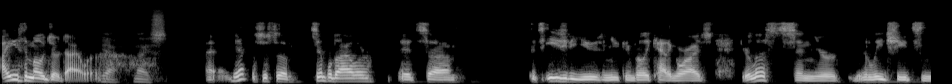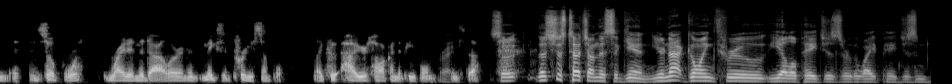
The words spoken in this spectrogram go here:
I use the Mojo dialer. Yeah, nice. Uh, yeah, it's just a simple dialer. It's um, it's easy to use and you can really categorize your lists and your, your lead sheets and, and so forth right in the dialer and it makes it pretty simple like how you're talking to people right. and stuff. So let's just touch on this again. You're not going through the yellow pages or the white pages and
